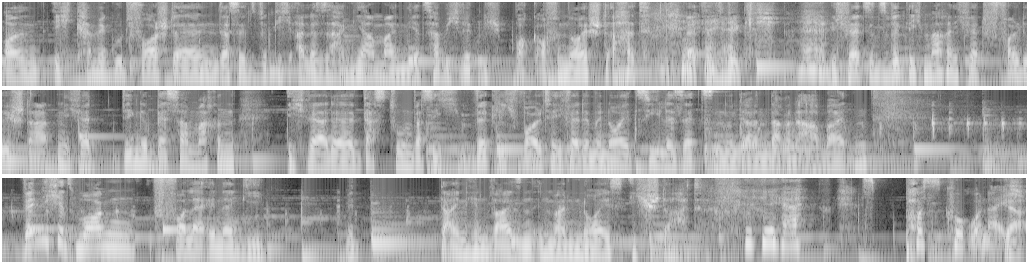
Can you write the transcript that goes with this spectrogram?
Und ich kann mir gut vorstellen, dass jetzt wirklich alle sagen, ja Mann, jetzt habe ich wirklich Bock auf einen Neustart. Ich werde es jetzt wirklich, ich jetzt wirklich machen. Ich werde voll durchstarten. Ich werde Dinge besser machen. Ich werde das tun, was ich wirklich wollte. Ich werde mir neue Ziele setzen und daran, daran arbeiten. Wenn ich jetzt morgen voller Energie mit deinen Hinweisen in mein neues Ich starte. Ja, das Post-Corona-Ich. Ja.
